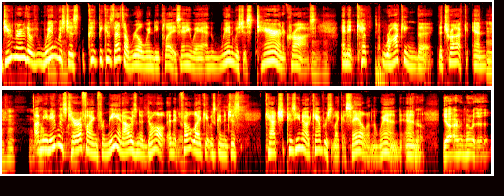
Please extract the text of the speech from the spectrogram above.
do you remember the wind was just, cause, because that's a real windy place anyway. And the wind was just tearing across and it kept rocking the, the truck. And hmm I mean, it was terrifying for me and I was an adult and it felt like it was going to just catch, cause you know, a camper's like a sail in the wind and Yeah. Yeah, I remember that.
